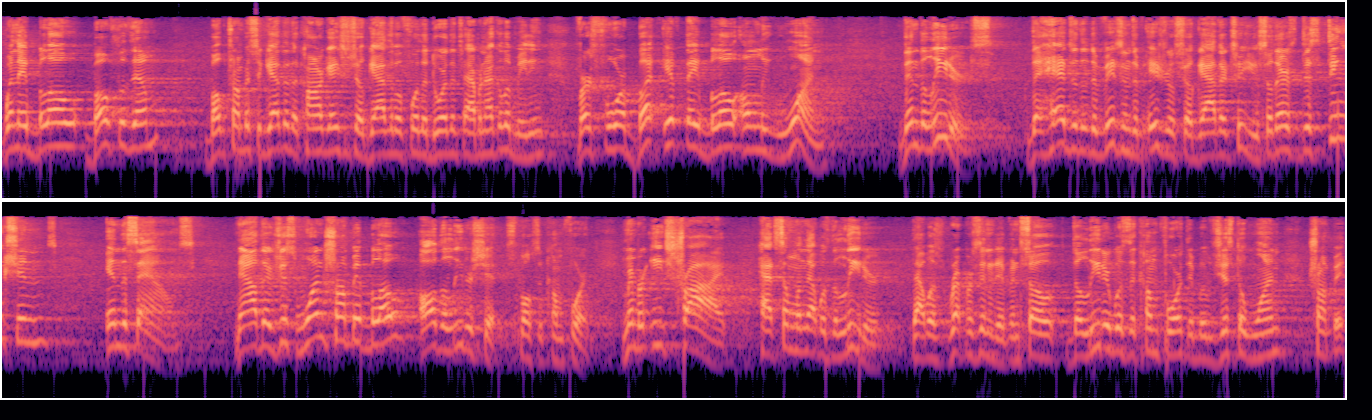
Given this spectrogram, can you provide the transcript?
When they blow both of them, both trumpets together, the congregation shall gather before the door of the tabernacle of meeting. Verse 4 But if they blow only one, then the leaders, the heads of the divisions of Israel, shall gather to you. So there's distinctions in the sounds. Now there's just one trumpet blow, all the leadership is supposed to come forth. Remember, each tribe had someone that was the leader that was representative. And so the leader was to come forth. It was just the one trumpet.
